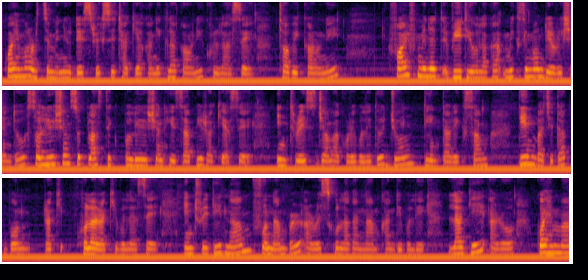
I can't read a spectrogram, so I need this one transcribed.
Kohima Rutsumenu district si thakia kanikla karni khula se topic karni 5 minute video laga maximum duration to solutions to plastic pollution hisabi rakhi ase interest jama koribole to june 3 tarik sam 3 baje tak bon rakhi khola rakhibole ase entry di nam phone number aro school laga nam khan dibole lage aro kohima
